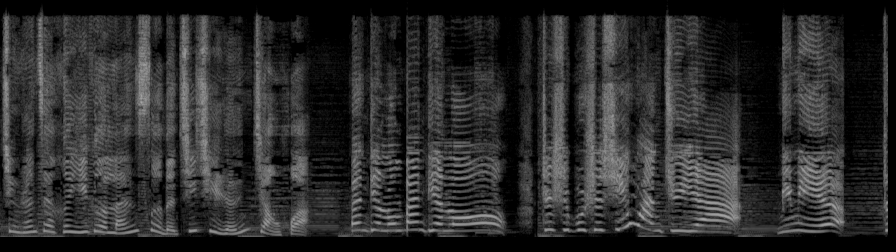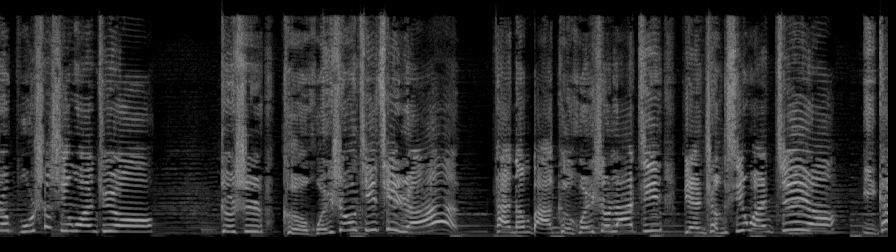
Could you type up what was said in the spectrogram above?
竟然在和一个蓝色的机器人讲话。斑点龙，斑点龙，这是不是新玩具呀？米米，这不是新玩具哦，这是可回收机器人，它能把可回收垃圾变成新玩具哦。你看，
